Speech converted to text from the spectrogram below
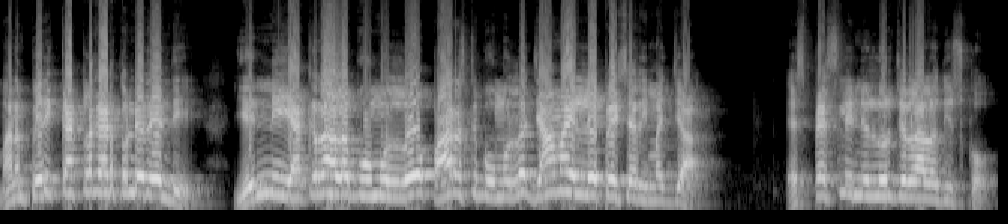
మనం పెరిగి కట్టలు కడుతుండేది ఏంది ఎన్ని ఎకరాల భూముల్లో ఫారెస్ట్ భూముల్లో జామాయిలు లేపేశారు ఈ మధ్య? ఎస్పెషలీ నెల్లూరు జిల్లాలో తీసుకో.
